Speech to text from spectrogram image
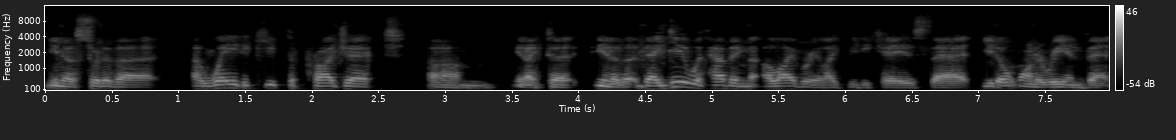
you know, sort of a, a way to keep the project, um, you know, to, you know, the, the, idea with having a library like BDK is that you don't want to reinvent,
